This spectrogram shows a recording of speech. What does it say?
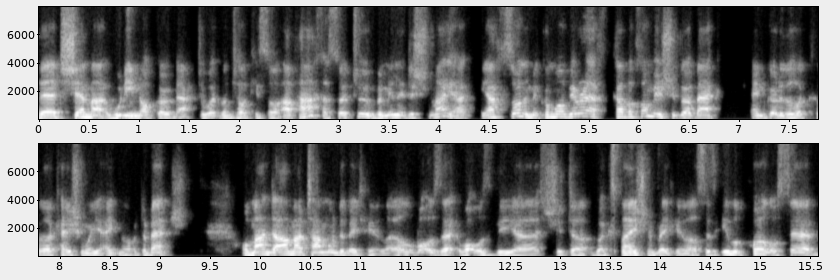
that Shema would he not go back to it? So too. Kavachomer should go back and go to the location where you ate in order to bench. Oman Tamun de Beit. What was the what was the uh, shita explanation of Beit Hillel? It says Ilu Poel Oser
